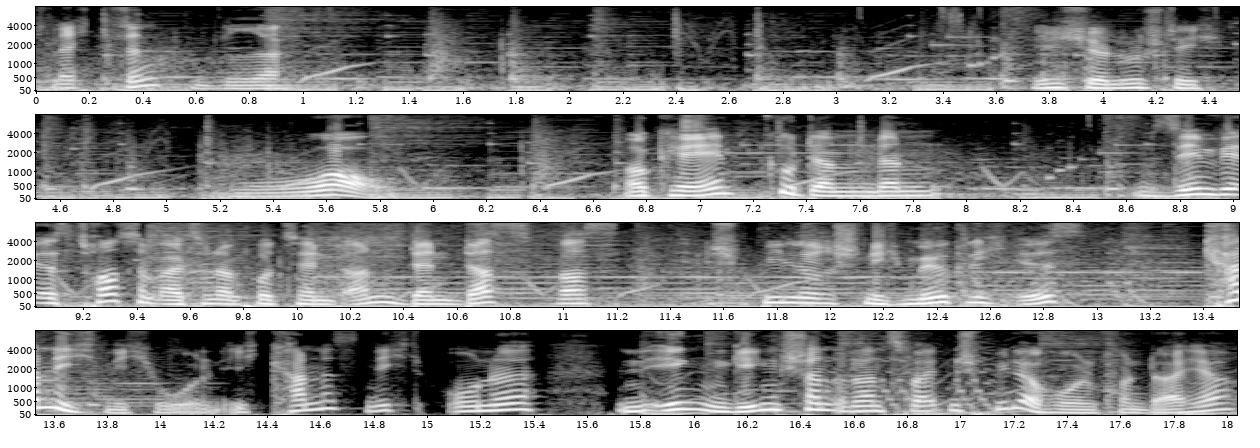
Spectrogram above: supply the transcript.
Schlecht sind wir? Ist ja lustig. Wow. Okay, gut, dann, dann sehen wir es trotzdem als 100% an, denn das, was spielerisch nicht möglich ist, kann ich nicht holen. Ich kann es nicht ohne in irgendeinen Gegenstand oder einen zweiten Spieler holen. Von daher,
